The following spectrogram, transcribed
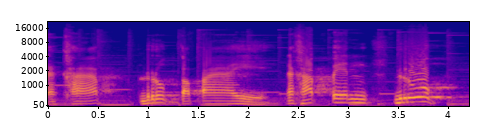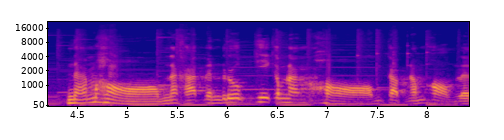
นะครับ รูปต่อไปนะครับ เป็นรูปน้ำหอมนะครับเป็นรูปที่กำลังหอมกับน้ำหอมเล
